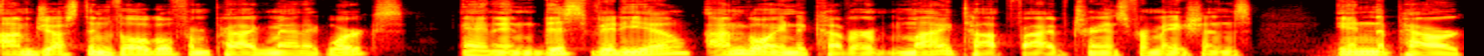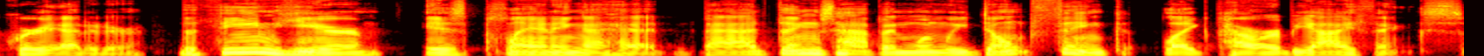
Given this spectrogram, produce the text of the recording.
I'm Justin Vogle from Pragmatic Works, and in this video, I'm going to cover my top five transformations in the Power Query Editor. The theme here is planning ahead. Bad things happen when we don't think like Power BI thinks.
